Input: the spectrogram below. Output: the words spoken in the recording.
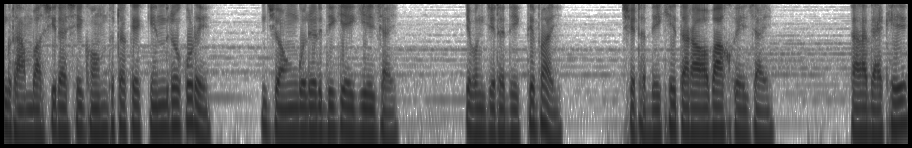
গ্রামবাসীরা সেই গন্ধটাকে কেন্দ্র করে জঙ্গলের দিকে এগিয়ে যায় এবং যেটা দেখতে পায়, সেটা দেখে তারা অবাক হয়ে যায়। তারা দেখে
